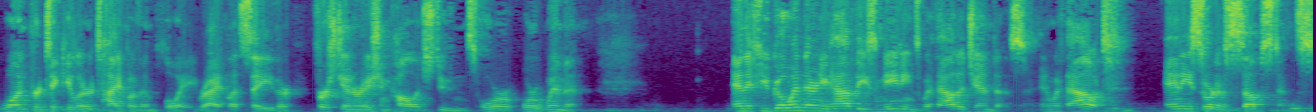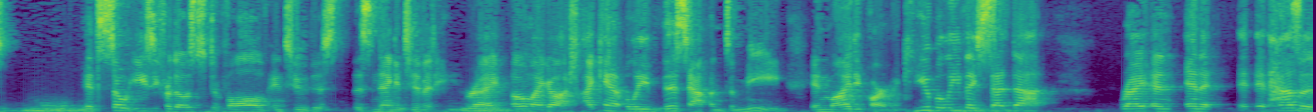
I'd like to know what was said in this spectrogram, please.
one particular type of employee, right? Let's say either first generation college students or or women and if you go in there and you have these meetings without agendas and without any sort of substance, it's so easy for those to devolve into this this negativity, right? Oh my gosh, I can't believe this happened to me in my department. Can you believe they said that? Right? And and it it has a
